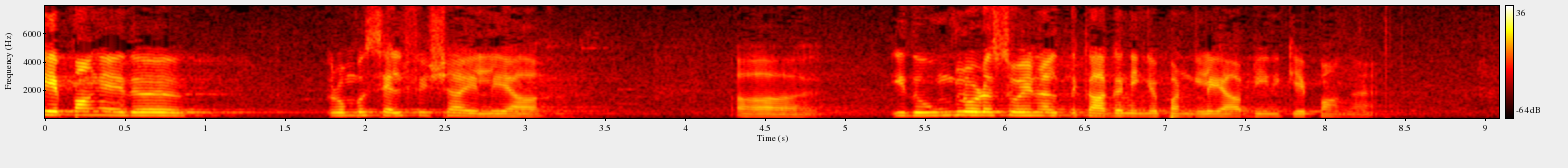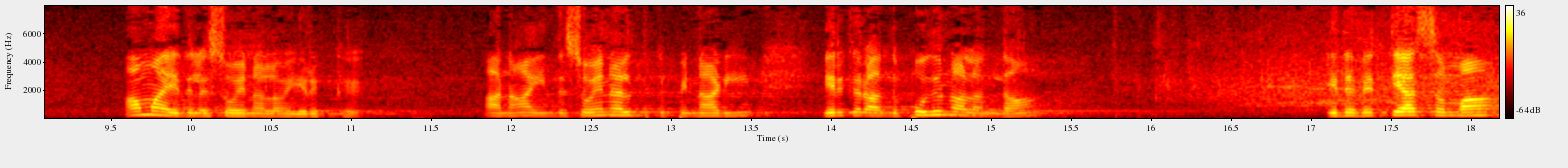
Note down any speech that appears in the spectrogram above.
கேட்பாங்க இது ரொம்ப செல்ஃபிஷாக இல்லையா? இது உங்களோட சுயநலத்துக்காக நீங்கள் பண்ணலையா? அப்படின்னு கேட்பாங்க. ஆமாம் இதில் சுயநலம் இருக்குது ஆனால் இந்த சுயநலத்துக்கு பின்னாடி இருக்கிற அந்த பொது நலம்தான். இதை வித்தியாசமாக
